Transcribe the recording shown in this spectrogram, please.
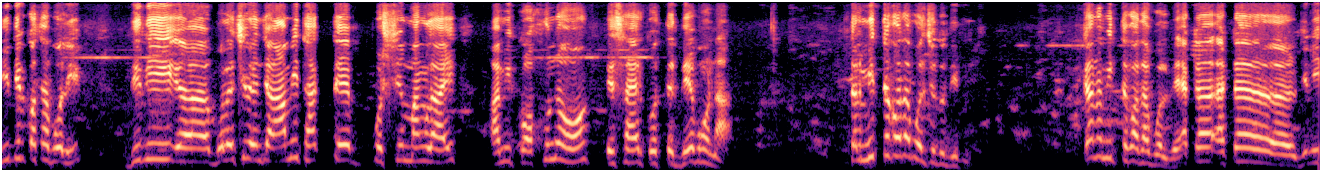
দিদির কথা বলি। দিদি বলেছিলেন যে, আমি থাকতে পশ্চিম বাংলায় আমি কখনো এসআইআর করতে দেব না। তাহলে মিথ্যে কথা বলছে তো দিদি। কেন মিথ্যে কথা বলবে? একটা একটা যিনি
